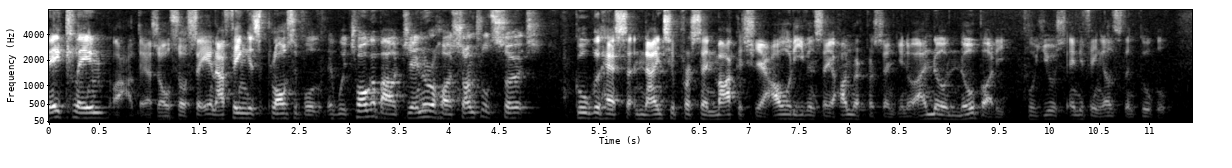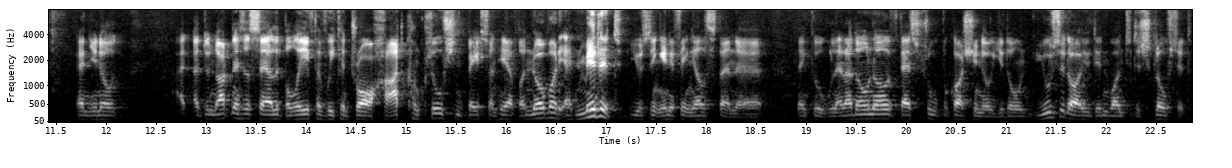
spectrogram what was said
They claim, oh, there's also saying, I think it's plausible. If we talk about general horizontal search, Google has a 90% market share. I would even say 100%. You know, I know nobody who uses anything else than Google. And you know, I, I, do not necessarily believe that we can draw a hard conclusion based on here, but nobody admitted using anything else than, uh, than Google. And I don't know if that's true because you know you don't use it or you didn't want to disclose it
